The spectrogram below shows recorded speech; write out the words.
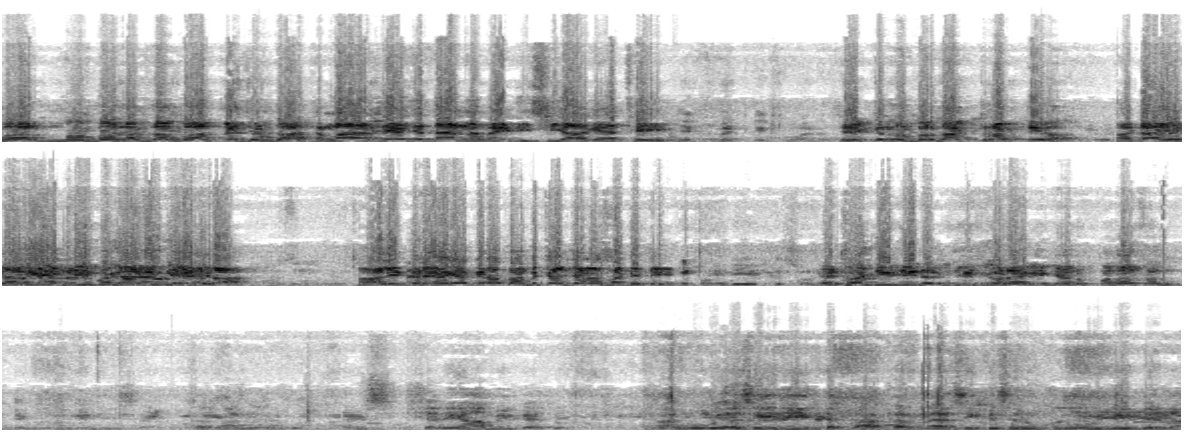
ਬਾਹਰ ਮਾਮਾ ਲੱਗਦਾ ਬਾਹਰ ਭੇਜਣ ਦਾ। ਮਾਰਦੇ ਜਿੱਦਾਂ ਨਵੇਂ ਡੀਸੀ ਆ ਗਿਆ ਇੱਥੇ। ਇੱਕ ਮਿੰਟ ਇੱਕ ਮਿੰਟ। ਇੱਕ ਨੰਬਰ ਦਾ ਕਰਪਟ ਆ ਸਾਡਾ ਇਹਦਾ ਵੀ ਨਹੀਂ ਕੋਈ ਡਰ ਡੁਰ ਕਿਸੇ ਦਾ ਸਾਲ ਇੱਕ ਰਹਿ ਗਿਆ ਕਿਹੜਾ ਬੰਬ ਚੱਲ ਜਾਣਾ ਸਾਡੇ ਤੇ? ਮੇਰੀ ਇੱਕ ਸੁਣ। ਇੱਥੋਂ ਡੀਟੀ ਡੀਟੀਓ ਰਹਿ ਗਈ ਜਾਨੂੰ ਪਤਾ ਤੁਹਾਨੂੰ ਸ਼ਰਿਆਮ ਹੀ ਕਹਿ ਤੋ ਕਿ ਅਸੀਂ ਜੀ ਧੱਕਾ ਕਰਨਾ ਅਸੀਂ ਕਿਸੇ ਨੂੰ ਖਲੋਣ ਨਹੀਂ ਦੇਣਾ।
